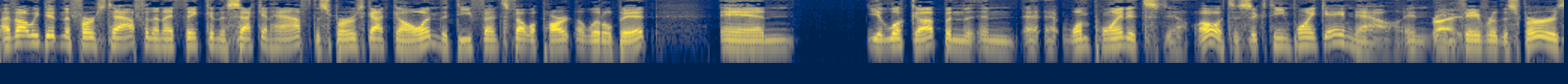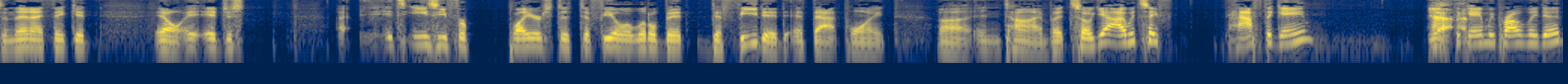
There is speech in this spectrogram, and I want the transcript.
I thought we did in the first half, and then I think in the second half, the Spurs got going. The defense fell apart a little bit, and you look up, and and at one point, it's you know, oh, it's a 16 point game now in, Right. in favor of the Spurs, and then I think it, you know, it, it just it's easy for players to to feel a little bit defeated at that point uh, in time. But so yeah, I would say half the game, Yeah, half the game we probably did.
